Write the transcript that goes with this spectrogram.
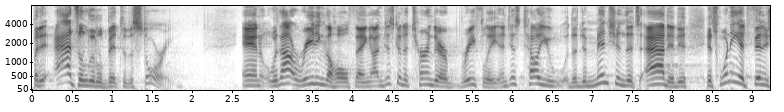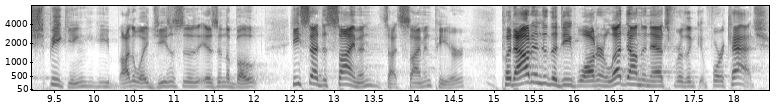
But it adds a little bit to the story. And without reading the whole thing, I'm just going to turn there briefly and just tell you the dimension that's added. It's when he had finished speaking. He, by the way, Jesus is in the boat. He said to Simon, that's Simon Peter, put out into the deep water and let down the nets for, the, for a catch.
